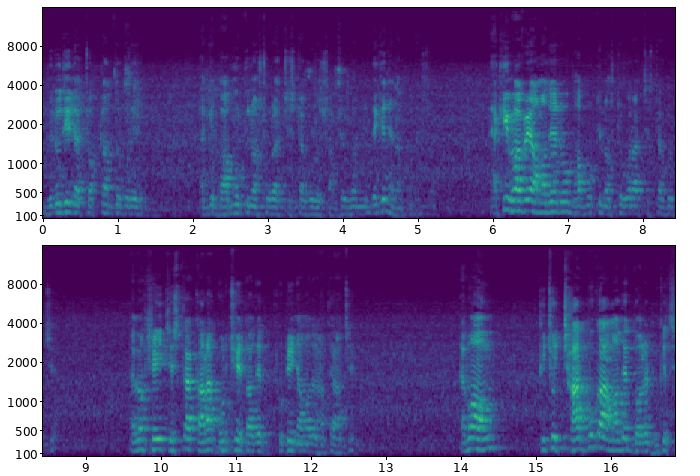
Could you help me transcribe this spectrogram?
বিরোধীরা চক্রান্ত করে আজকে ভাবমূর্তি নষ্ট করার চেষ্টা করল শামশেরগঞ্জ দেখেছেন আপনারা। একইভাবে আমাদেরও ভাবমূর্তি নষ্ট করার চেষ্টা করছে। এবং সেই চেষ্টা কারা করছে তাদের ফুটেজ আমাদের হাতে আছে। এবং কিছু ছাড় পোকা আমাদের দলে ঢুকেছে।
